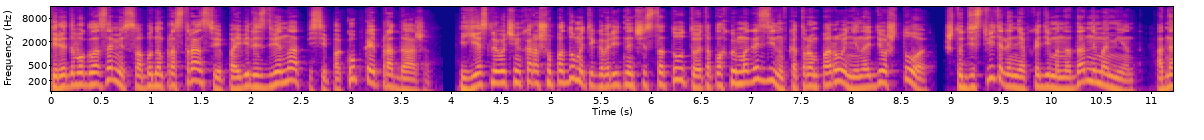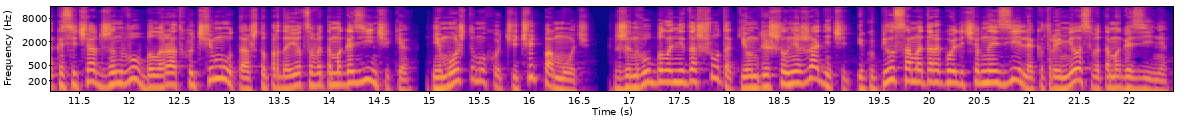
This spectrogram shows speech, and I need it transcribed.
Перед его глазами в свободном пространстве появились две надписи «Покупка и продажа». Если очень хорошо подумать и говорить на чистоту, то это плохой магазин, в котором порой не найдешь то, что действительно необходимо на данный момент. Однако сейчас Джин Ву был рад хоть чему-то, что продается в этом магазинчике, и может ему хоть чуть-чуть помочь. Джин Ву было не до шуток, и он решил не жадничать и купил самое дорогое лечебное зелье, которое имелось в этом магазине.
